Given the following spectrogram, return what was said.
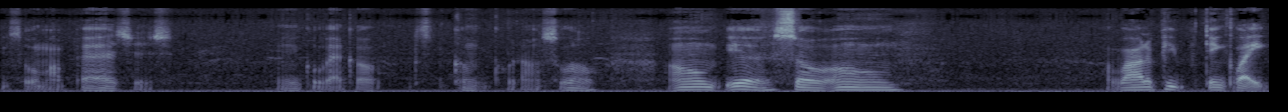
you saw my badges. And you go back up. Come go down slow. Um, yeah. So, um, a lot of people think like,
